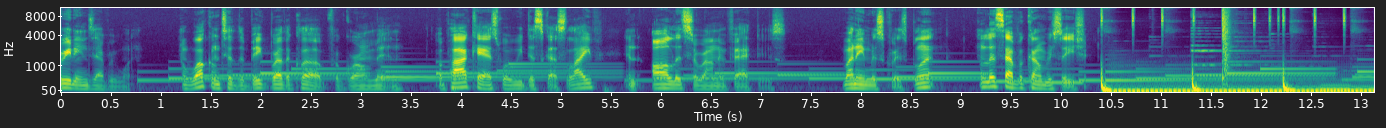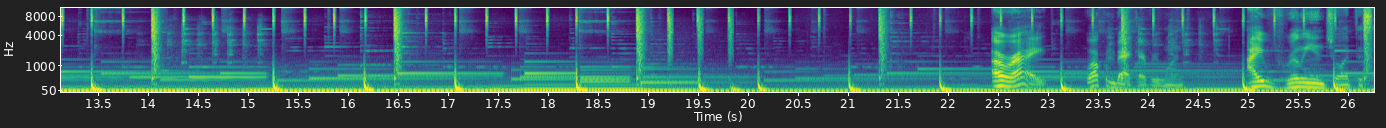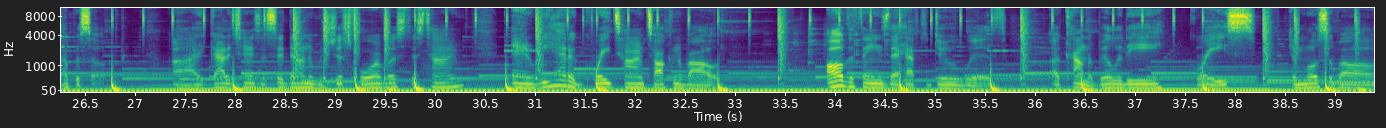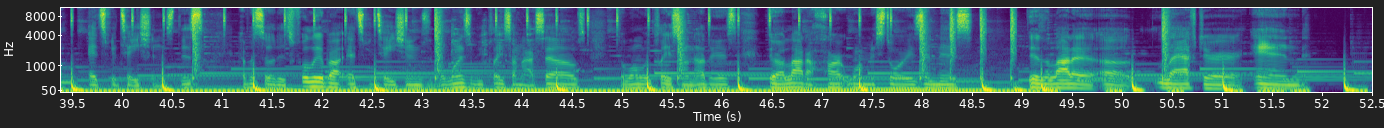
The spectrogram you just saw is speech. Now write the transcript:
Greetings, everyone, and welcome to the Big Brother Club for Grown Men, a podcast where we discuss life and all its surrounding factors. My name is Chris Blount, and let's have a conversation. All right, welcome back, everyone. I really enjoyed this episode. I got a chance to sit down. It was just four of us this time. And we had a great time talking about all the things that have to do with accountability, grace, and most of all, expectations. This episode is fully about expectations, the ones we place on ourselves, the one we place on others. There are a lot of heartwarming stories in this. There's a lot of uh, laughter and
